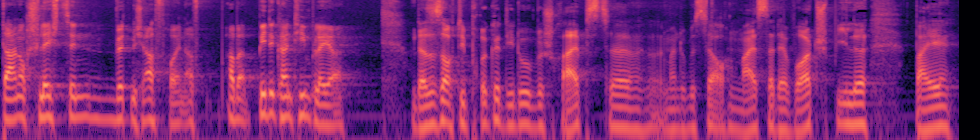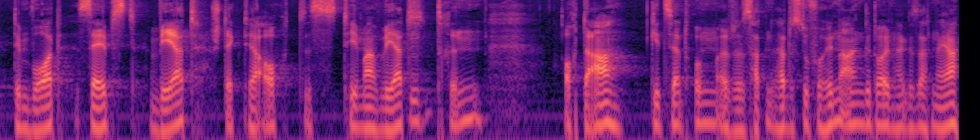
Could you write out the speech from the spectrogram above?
da noch schlecht sind, würde mich auch freuen. Aber bitte kein Teamplayer. Und das ist auch die Brücke, die du beschreibst. Äh, ich meine, du bist ja auch ein Meister der Wortspiele. Bei dem Wort Selbstwert steckt ja auch das Thema Wert mhm. drin. Auch da geht es ja darum, also das hat, hattest du vorhin angedeutet, hat gesagt, naja,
